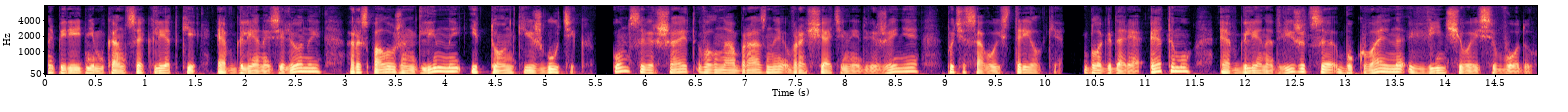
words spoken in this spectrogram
На переднем конце клетки эвглена зеленой расположен длинный и тонкий жгутик. Он совершает волнообразные вращательные движения по часовой стрелке. Благодаря этому эвглена движется, буквально ввинчиваясь в воду.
